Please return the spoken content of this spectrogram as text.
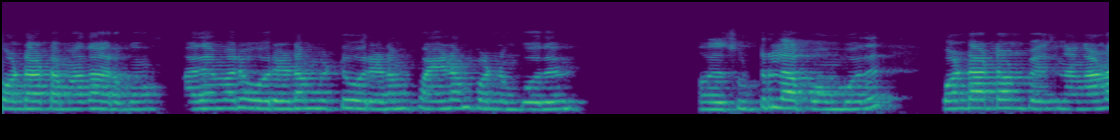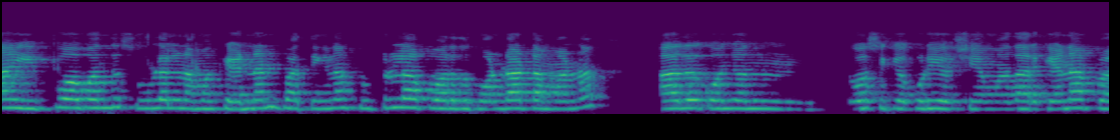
கொண்டாட்டமா தான் இருக்கும். அதே மாதிரி ஒரு இடம் விட்டு ஒரு இடம் பயணம் பண்ணும்போது, சுற்றுலா போகும்போது கொண்டாட்டம்னு பேசினாங்க ஆனா இப்போ வந்து சூழல் நமக்கு என்னன்னு பார்த்தீங்கன்னா, சுற்றுலா போறது கொண்டாட்டமானா அது கொஞ்சம் யோசிக்கக்கூடிய விஷயமா தான் இருக்கு. ஏன்னா இப்ப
